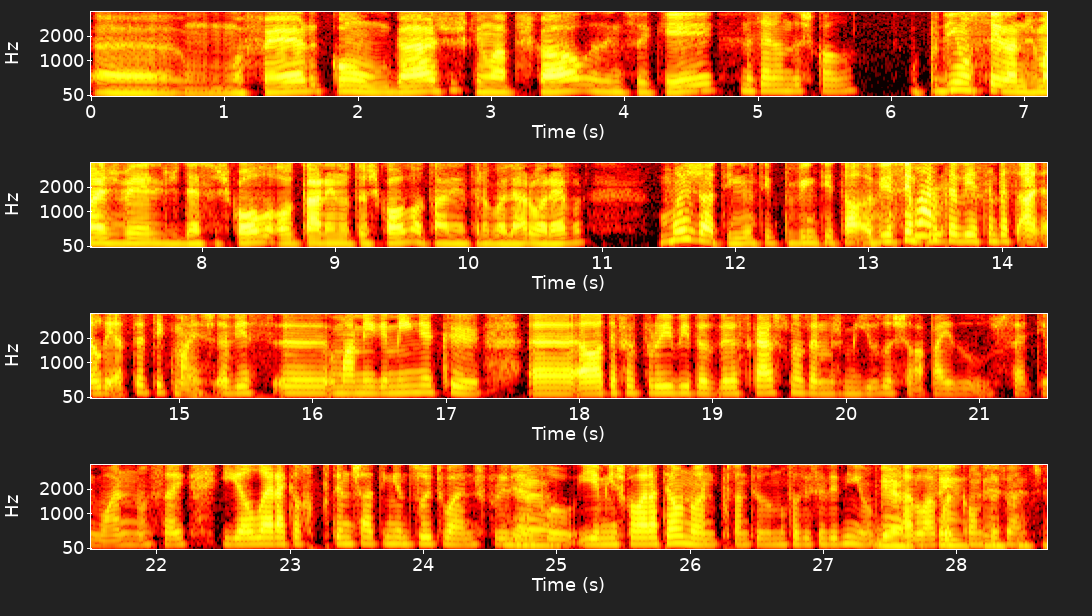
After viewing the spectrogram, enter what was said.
ah, um affair com gajos que iam lá buscá-las e não sei o quê. Mas eram da escola. Podiam ser anos mais velhos dessa escola, ou estarem noutra escola, ou estarem a trabalhar, whatever. Mas já tinham, tipo, 20 e tal. Havia sempre... Claro que havia sempre essa. Olha, aliás, até digo mais. Havia eh, uma amiga minha que eh, ela até foi proibida de ver esse gajo porque nós éramos miúdas, sei lá, pai do sétimo ano, não sei. E ele era aquele repetente que já tinha 18 anos, por Yeah. exemplo. E a minha escola era até o nono, portanto não fazia sentido nenhum Yeah, estar lá sim, com sim, 18 sim, anos. sim.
